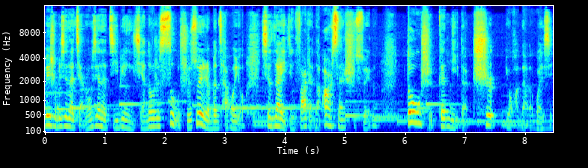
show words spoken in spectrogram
为什么现在甲状腺的疾病以前都是四五十岁人们才会有，现在已经发展到二三十岁了，都是跟你的吃有很大的关系。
